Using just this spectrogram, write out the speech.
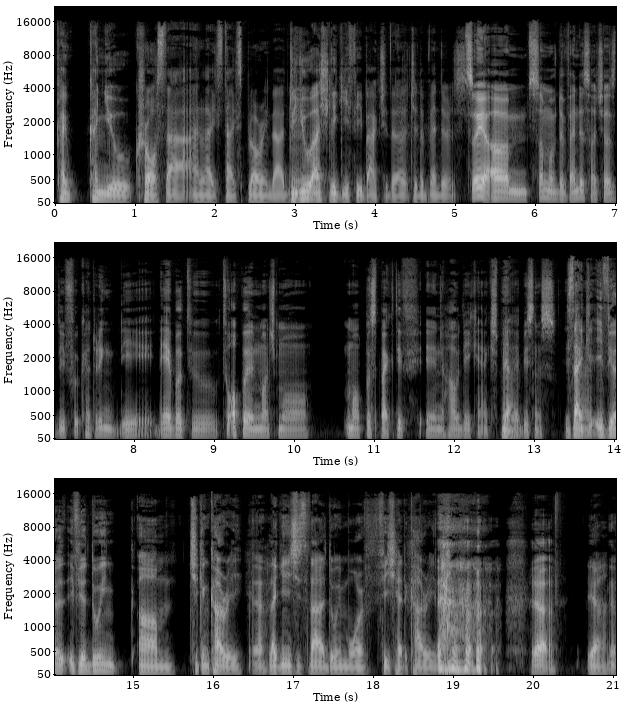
can can you cross that and like start exploring that? Do you actually give feedback to the to the vendors? So yeah, um, some of the vendors such as the food catering, they they're able to to open much more more perspective in how they can expand Yeah. their business. It's like if you're if you're doing um chicken curry, Yeah. like you to start doing more fish head curry. yeah. yeah. Yeah.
